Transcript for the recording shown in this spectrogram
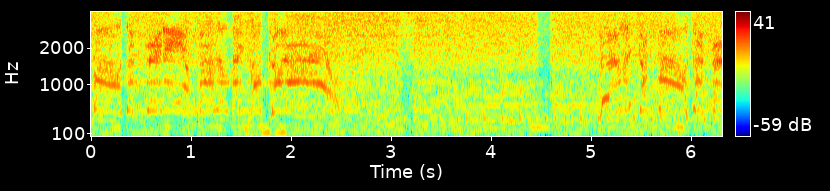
fort de finir par nous mettre en colère. Le risque fort de finir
